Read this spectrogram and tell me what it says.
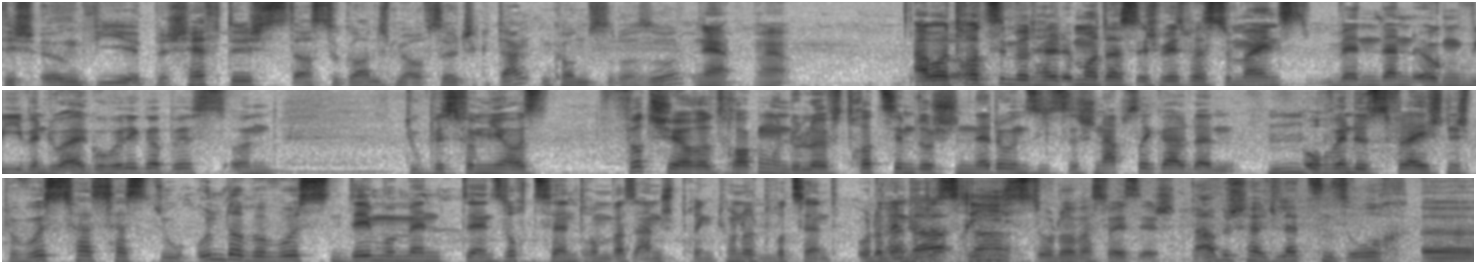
dich irgendwie beschäftigst, dass du gar nicht mehr auf solche Gedanken kommst oder so. Ja, ja. Aber Oder- trotzdem wird halt immer das, ich weiß, was du meinst, wenn dann irgendwie, wenn du Alkoholiker bist und du bist von mir aus 40 Jahre trocken und du läufst trotzdem durch den Netto und siehst das Schnapsregal, dann, Hm. auch wenn du es vielleicht nicht bewusst hast, hast du unterbewusst in dem Moment dein Suchtzentrum, was anspringt, 100%. Oder Ja, wenn da- du das da- riechst oder was weiß ich. Da habe ich halt letztens auch äh,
